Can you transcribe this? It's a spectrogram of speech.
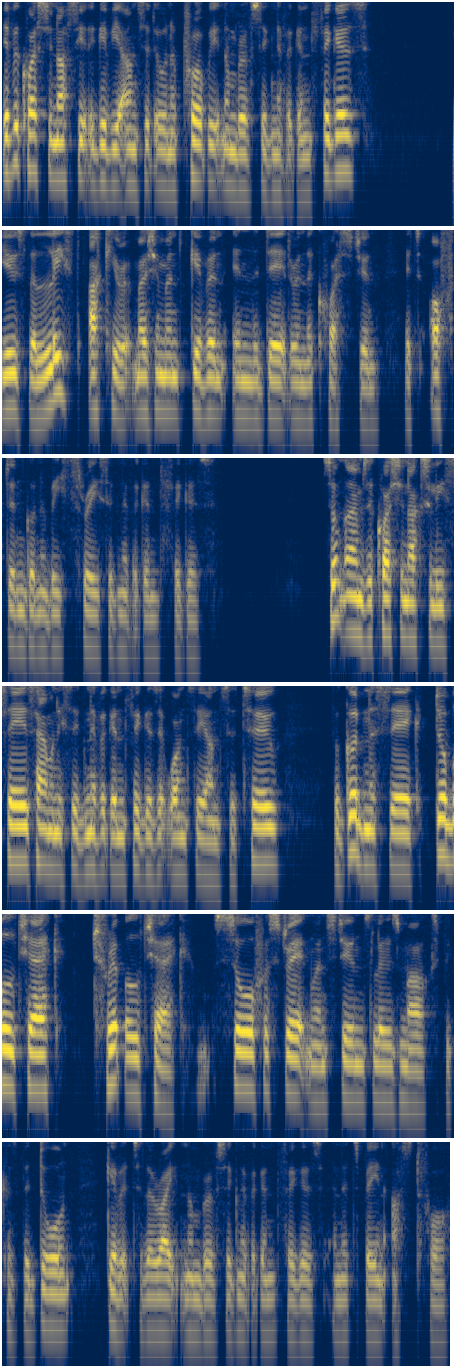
If a question asks you to give your answer to an appropriate number of significant figures, use the least accurate measurement given in the data in the question. It's often going to be three significant figures. Sometimes a question actually says how many significant figures it wants the answer to. For goodness sake, double check triple check. So frustrating when students lose marks because they don't give it to the right number of significant figures and it's been asked for.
